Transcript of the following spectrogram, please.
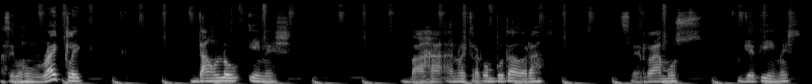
Hacemos un right click. Download image. Baja a nuestra computadora. Cerramos Getty Image.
